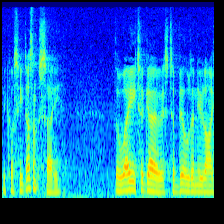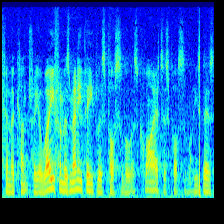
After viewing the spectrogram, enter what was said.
because he doesn't say the way to go is to build a new life in the country, away from as many people as possible, as quiet as possible. He says,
